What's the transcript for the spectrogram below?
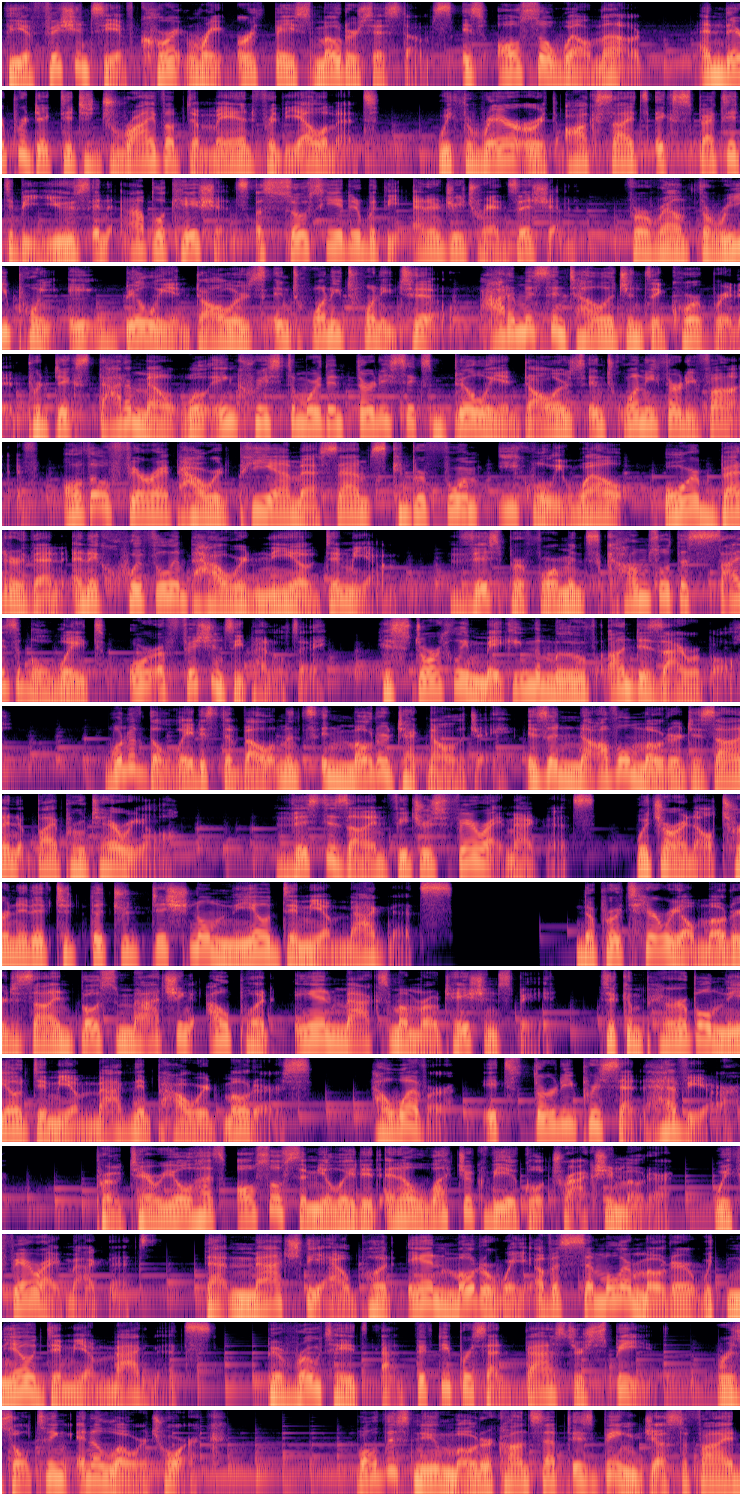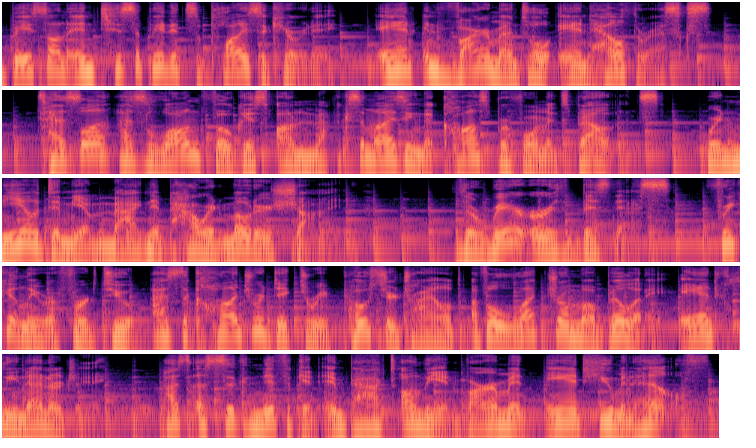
The efficiency of current rare Earth-based motor systems is also well known, and they're predicted to drive up demand for the element, with rare earth oxides expected to be used in applications associated with the energy transition, for around $3.8 billion in 2022. Adamas Intelligence Incorporated predicts that amount will increase to more than $36 billion in 2035. Although ferrite-powered PMSMs can perform equally well or better than an equivalent-powered neodymium, this performance comes with a sizable weight or efficiency penalty, historically making the move undesirable. One of the latest developments in motor technology is a novel motor design by Proterial. This design features ferrite magnets, which are an alternative to the traditional neodymium magnets. The Proterial motor design boasts matching output and maximum rotation speed to comparable neodymium magnet-powered motors. However, it's 30% heavier. Proterial has also simulated an electric vehicle traction motor with ferrite magnets that match the output and motor weight of a similar motor with neodymium magnets, but rotates at 50% faster speed, resulting in a lower torque. While this new motor concept is being justified based on anticipated supply security and environmental and health risks, Tesla has long focused on maximizing the cost-performance balance, where neodymium magnet-powered motors shine. The rare earth business, frequently referred to as the contradictory poster child of electromobility and clean energy, has a significant impact on the environment and human health.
